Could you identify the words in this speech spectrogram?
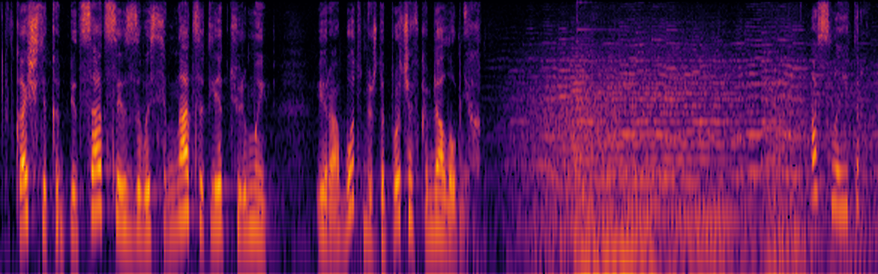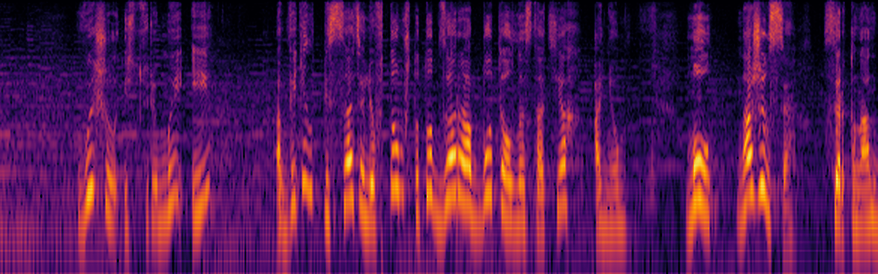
в качестве компенсации за 18 лет тюрьмы и работ, между прочим, в каменоломнях. А Слейтер вышел из тюрьмы и обвинил писателя в том, что тот заработал на статьях о нем. Мол, нажился сэр Конан.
